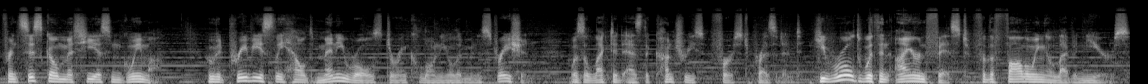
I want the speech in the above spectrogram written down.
Francisco Macías Nguema, who had previously held many roles during colonial administration, was elected as the country's first president. He ruled with an iron fist for the following 11 years.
